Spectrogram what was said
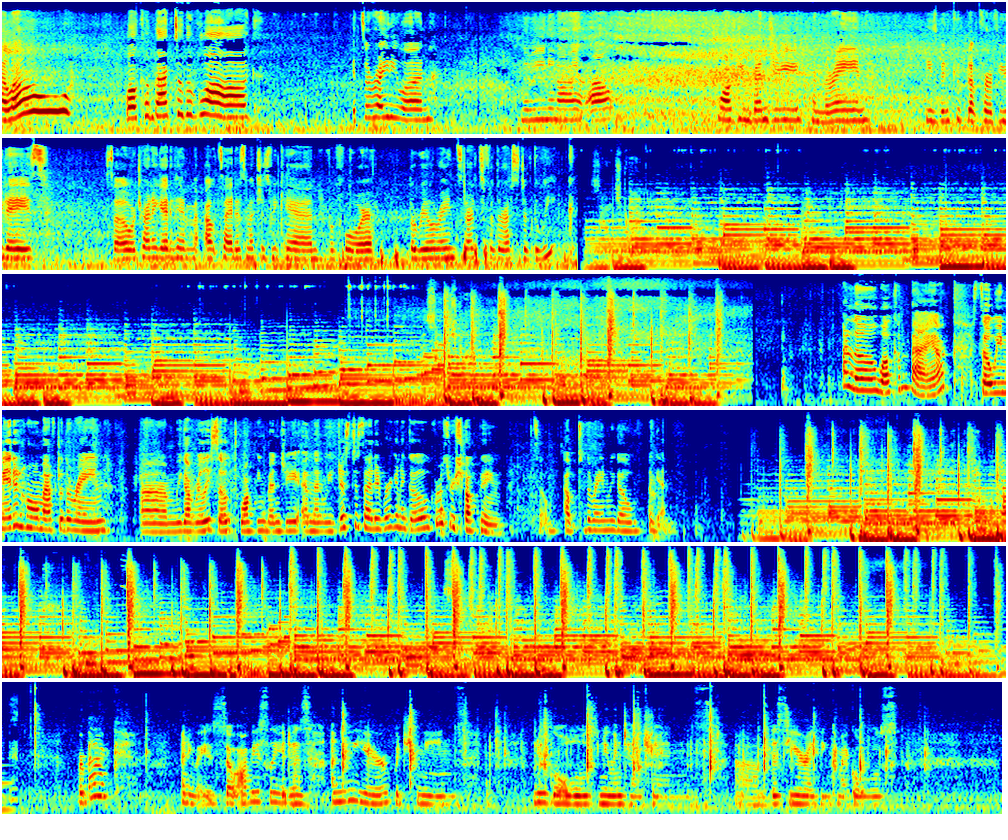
Hello! Welcome back to the vlog. It's a rainy one. Naveen and I are out walking Benji in the rain. He's been cooped up for a few days. So we're trying to get him outside as much as we can before the real rain starts for the rest of the week. So we made it home after the rain. Um, we got really soaked walking Benji and then we just decided we're gonna go grocery shopping. So out to the rain we go again. Anyways, so obviously it is a new year, which means new goals, new intentions. Um, this year, I think my goals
